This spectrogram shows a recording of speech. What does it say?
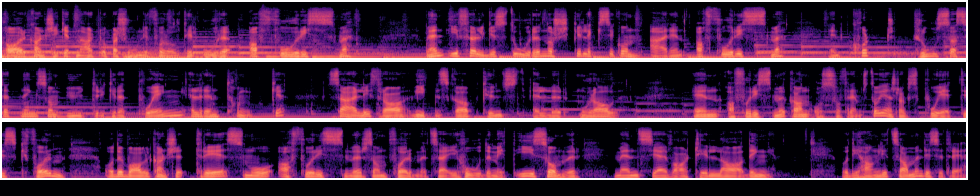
har kanskje ikke et nært og personlig forhold til ordet aforisme. Men ifølge Store norske leksikon er en aforisme en kort prosasetning som uttrykker et poeng eller en tanke, særlig fra vitenskap, kunst eller moral. En aforisme kan også fremstå i en slags poetisk form, og det var vel kanskje tre små aforismer som formet seg i hodet mitt i sommer mens jeg var til lading. Og de hang litt sammen, disse tre.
